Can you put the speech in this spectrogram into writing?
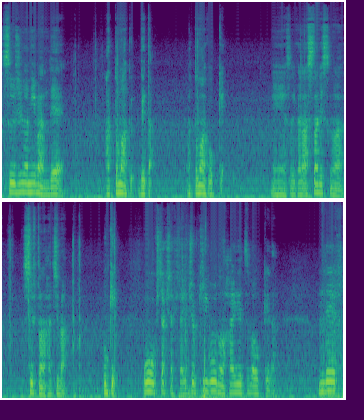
数字の2番で、アットマーク、出た。アットマーク OK。えー、それからアスタリスクがシフトの8番。OK。おお、来た来た来た。一応キーボードの配列は OK だ。んで、普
